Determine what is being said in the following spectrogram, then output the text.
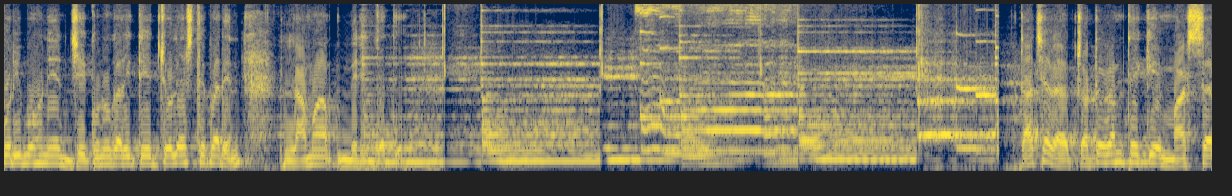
পরিবহনের যে কোনো গাড়িতে চলে আসতে পারেন লামা মেরিঞ্জাতে তাছাড়া চট্টগ্রাম থেকে মার্সা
